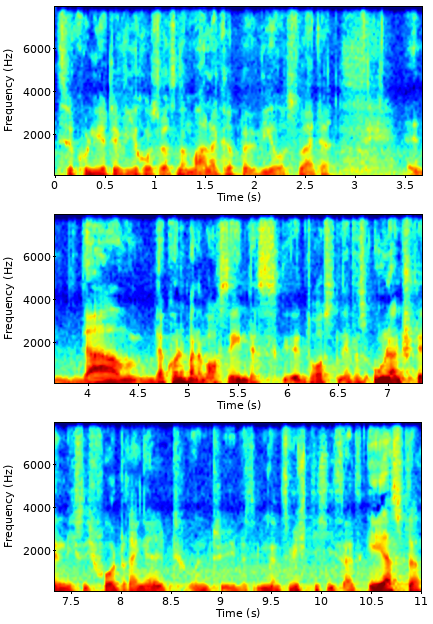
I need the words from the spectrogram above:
zirkuliert der Virus als normaler Grippevirus weiter. Da, da, konnte man aber auch sehen, dass Drosten etwas unanständig sich vordrängelt und dass ihm ganz wichtig ist, als erster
